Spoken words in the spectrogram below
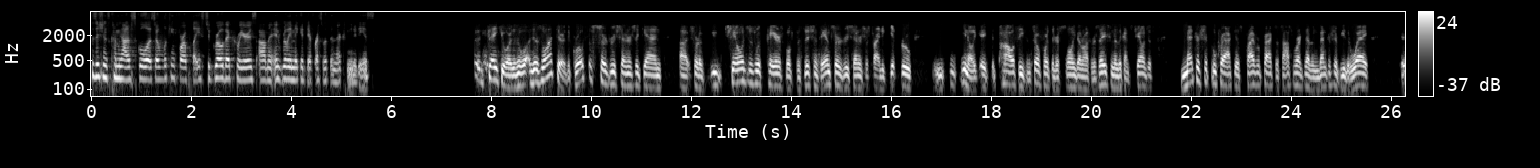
physicians coming out of school as they're looking for a place to grow their careers um, and really make a difference within their communities. Thank you. There's a, lot, there's a lot there. The growth of surgery centers, again, uh, sort of challenges with payers, both physicians and surgery centers, just trying to get through, you know, it, policies and so forth that are slowing down authorization and the kinds of challenges mentorship in practice, private practice, hospital practice, having mentorship either way. Uh,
